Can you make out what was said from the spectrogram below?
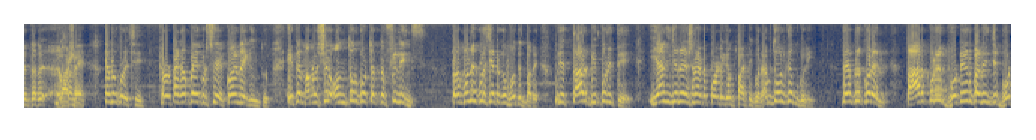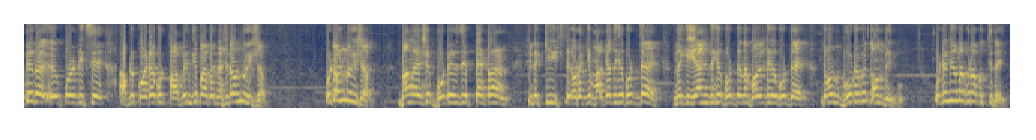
তার মানে কেন করেছে? কারও টাকা পে করছে করে নাই কিন্তু। এটা মানুষের অন্তর্গত একটা ফিলিংস তারা মনে করেছে এটা হতে পারে। যে তার বিপরীতে ইয়াং জেনারেশন একটা পলিটিক্যাল পার্টি করে। আমি তো ওয়েলকাম করি। তাই আপনি করেন। তারপরে ভোটের বাণিজ্যে ভোটের পলিটিক্সে আপনি কয়টা ভোট পাবেন কি পাবেন না সেটা অন্য হিসাব। ওটা অন্য হিসাব। বাংলাদেশে ভোটের যে প্যাটার্ন সেটা কি? ওরা কি মার্কা দেখে ভোট দেয় নাকি ইয়াং দেখে ভোট দেয় না বয়স থেকে ভোট দেয়? যখন ভোট হবে তখন দেখব। ওটা নিয়ে আমার কোনো আপত্তি নাই।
